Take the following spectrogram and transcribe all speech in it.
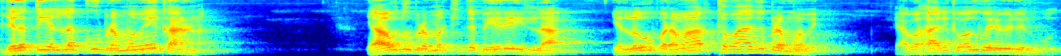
ಜಗತ್ತಿಗೆಲ್ಲಕ್ಕೂ ಬ್ರಹ್ಮವೇ ಕಾರಣ. ಯಾವುದು ಬ್ರಹ್ಮಕ್ಕಿಂತ ಬೇರೆ ಇಲ್ಲ, ಎಲ್ಲವೂ ಪರಮಾರ್ಥವಾಗಿ ಬ್ರಹ್ಮವೇ, ವ್ಯಾವಹಾರಿಕವಾಗಿ ಬೇರೆ ಬೇರೆ ಇರ್ಬೋದು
